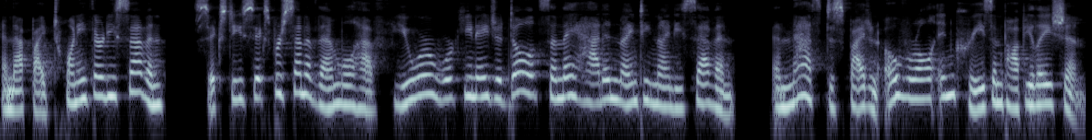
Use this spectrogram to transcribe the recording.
and that by 2037, 66% of them will have fewer working age adults than they had in 1997. And that's despite an overall increase in population.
